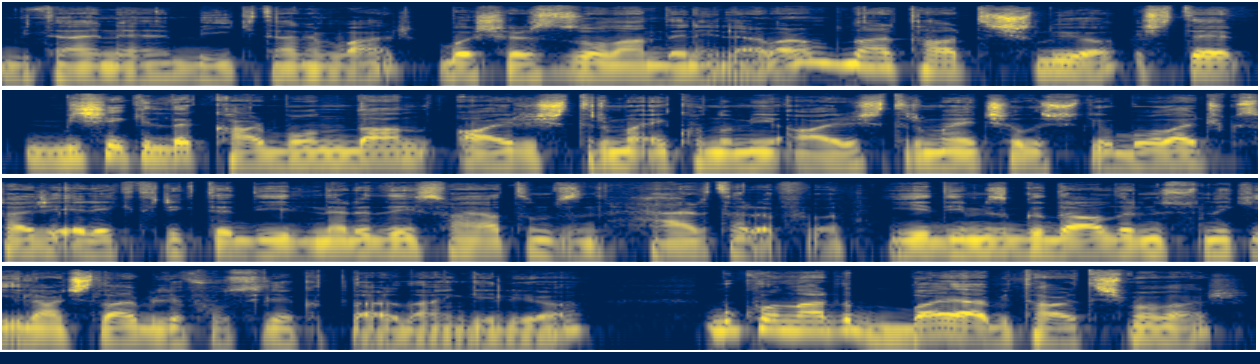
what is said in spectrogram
bir tane, bir iki tane var. Başarısız olan deneyler var ama bunlar tartışılıyor. İşte bir şekilde karbondan ayrıştırma, ekonomiyi ayrıştırmaya çalışılıyor. Bu olay çünkü sadece elektrikte değil. Neredeyse hayatımızın her tarafı. Yediğimiz gıdaların üstündeki ilaçlar bile fosil yakıtlardan geliyor. Bu konularda bayağı bir tartışma var.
